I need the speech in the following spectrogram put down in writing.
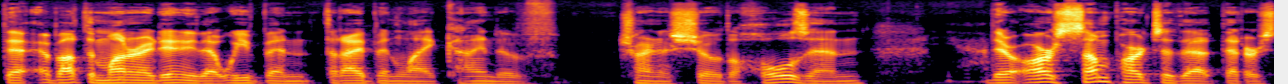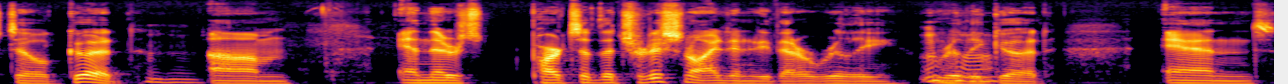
that about the modern identity that we've been that I've been like kind of trying to show the holes in. There are some parts of that that are still good, Mm-hmm. um, and there's parts of the traditional identity that are really really Mm-hmm. good, and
